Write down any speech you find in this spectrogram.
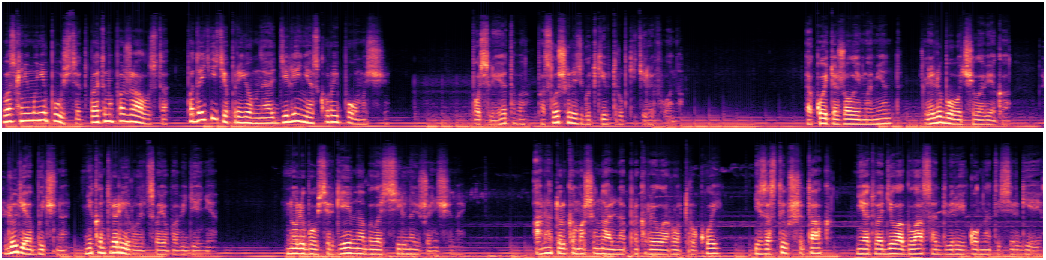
вас к нему не пустят, поэтому, пожалуйста, подойдите в приемное отделение скорой помощи». После этого послышались гудки в трубке телефона. Такой тяжелый момент для любого человека. Люди обычно не контролируют свое поведение. Но Любовь Сергеевна была сильной женщиной. Она только машинально прокрыла рот рукой и, застывши так, не отводила глаз от дверей комнаты Сергея.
